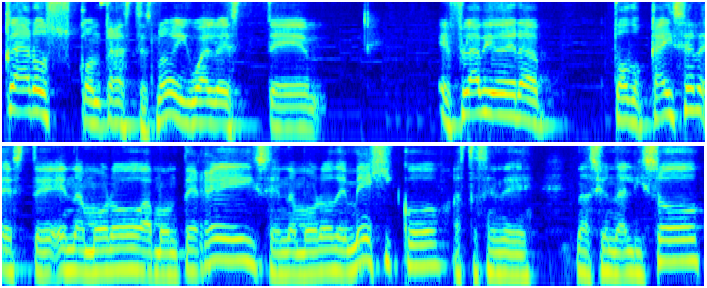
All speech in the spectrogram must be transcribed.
claros contrastes, ¿no? Igual, este, el Flavio era todo Kaiser, este, enamoró a Monterrey, se enamoró de México, hasta se nacionalizó,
